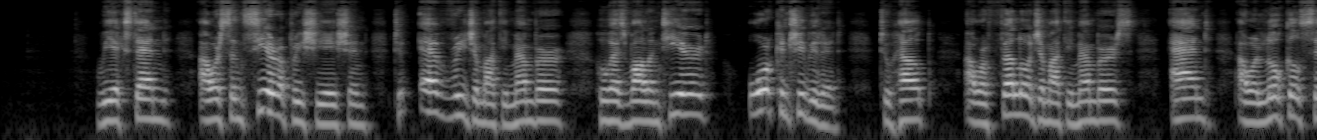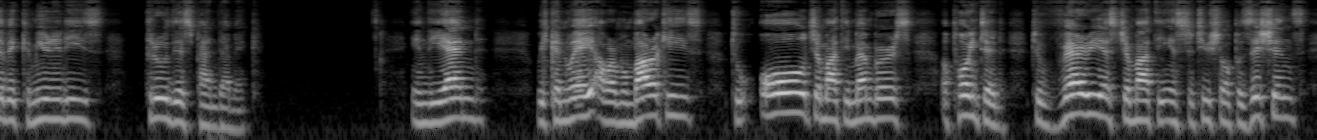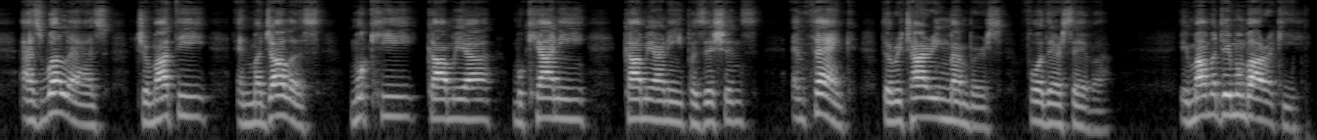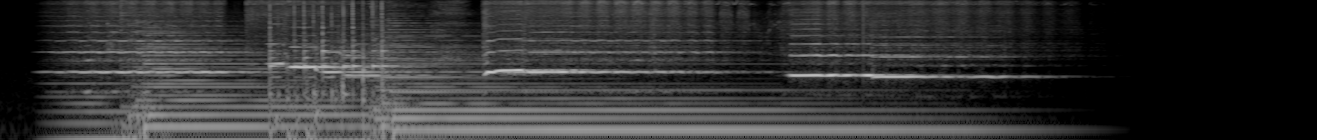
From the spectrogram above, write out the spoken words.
We extend our sincere appreciation to every Jamati member who has volunteered or contributed to help our fellow Jamati members and our local civic communities through this pandemic. In the end, we convey our Mubarakis to all Jamati members appointed to various Jamati institutional positions, as well as Jamati and Majalis, Mukhi, Kamadia, Mukhyani, Kamadiani positions, and thank the retiring members for their seva. Imam Mubaraki.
